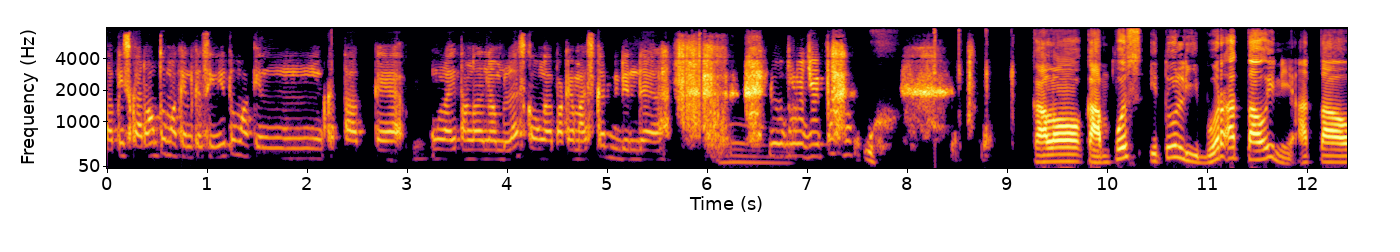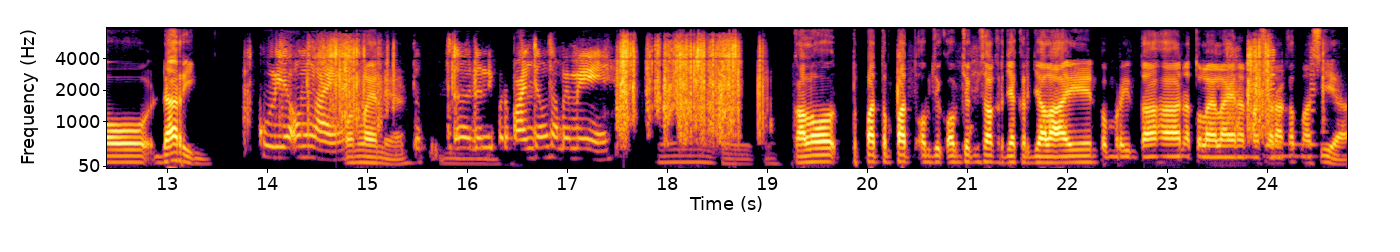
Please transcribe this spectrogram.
Tapi sekarang tuh makin ke sini tuh makin ketat kayak mulai tanggal 16 kalau nggak pakai masker didenda Oh. 20 juta. Kalau kampus itu libur atau ini atau daring Kuliah online online ya? Tet- eh, dan diperpanjang sampai Mei. Hmm. Kalau tempat-tempat objek-objek misal kerja-kerja lain, pemerintahan atau layanan masyarakat masih ya?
